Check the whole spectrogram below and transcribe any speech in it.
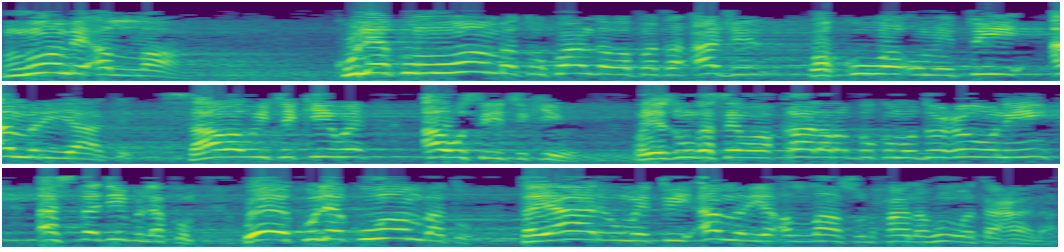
muombe allah kule kumuomba tu kwanza wapata ajir kwa kuwa umetii amri yake sawa uitikiwe au usiitikiwe mwenyezi mungu asema waqala rabbukum uduuni astajib lakum wewe kule kuomba tu tayari umetii amri ya allah subhanahu wa taala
